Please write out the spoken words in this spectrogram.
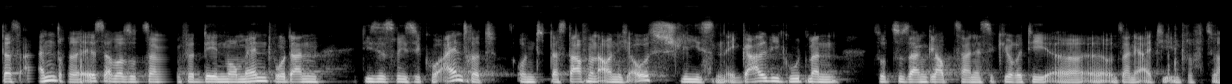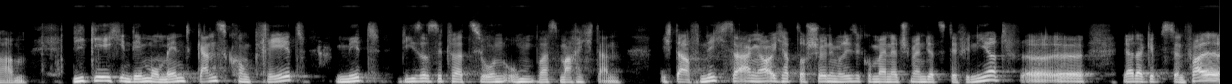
Das andere ist aber sozusagen für den Moment, wo dann dieses Risiko eintritt, und das darf man auch nicht ausschließen, egal wie gut man sozusagen glaubt, seine Security äh, und seine IT im Griff zu haben. Wie gehe ich in dem Moment ganz konkret mit dieser Situation um? Was mache ich dann? Ich darf nicht sagen, oh, ich habe doch schön im Risikomanagement jetzt definiert, äh, ja, da gibt es den Fall,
